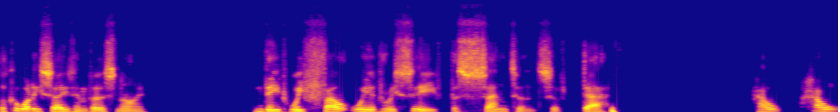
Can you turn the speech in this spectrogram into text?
Look at what he says in verse 9. Indeed, we felt we had received the sentence of death. How, how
